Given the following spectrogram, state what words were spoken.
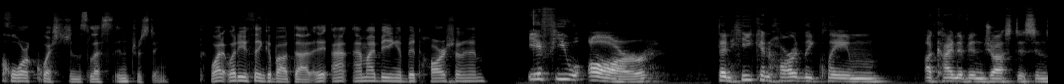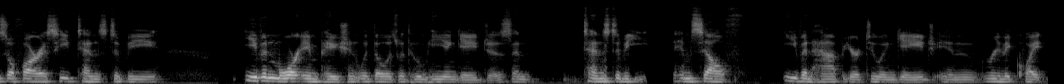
core questions less interesting. What what do you think about that? Am I being a bit harsh on him? If you are, then he can hardly claim a kind of injustice insofar as he tends to be even more impatient with those with whom he engages and tends to be himself even happier to engage in really quite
